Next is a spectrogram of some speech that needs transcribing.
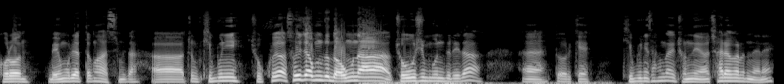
그런 매물이었던 것 같습니다. 아, 좀 기분이 좋고요. 소유자분도 너무나 좋으신 분들이라 예, 또 이렇게 기분이 상당히 좋네요. 촬영하는 내내.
